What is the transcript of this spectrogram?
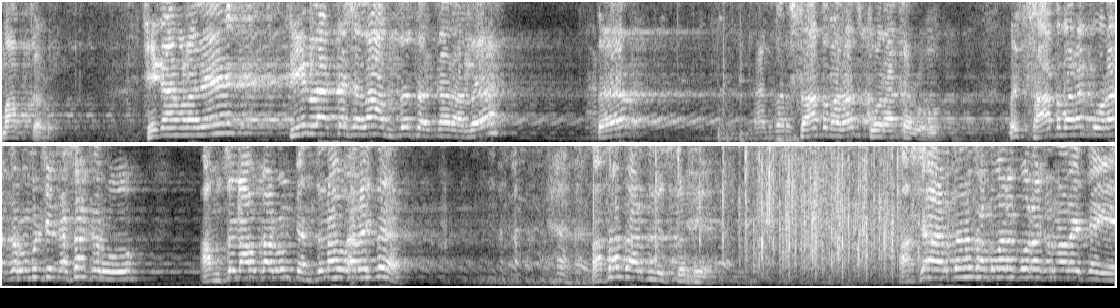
माफ करू. हे काय म्हणाले? तीन लाख कशाला आमचं सरकार आलं तर सात बाराच कोरा करू. म्हणजे सात बारा कोरा करू म्हणजे कसा करू? आमचं नाव काढून त्यांचं नाव घालायचं. असाच अर्थ दिसतो हे अशा अर्थानं सात बारा कोरा करणार आहेत काही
